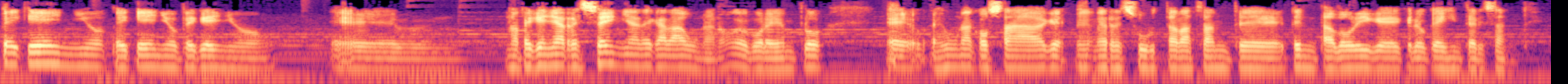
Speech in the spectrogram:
pequeño, pequeño, pequeño, eh, una pequeña reseña de cada una, ¿no? Que por ejemplo eh, es una cosa que me resulta bastante tentador y que creo que es interesante.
